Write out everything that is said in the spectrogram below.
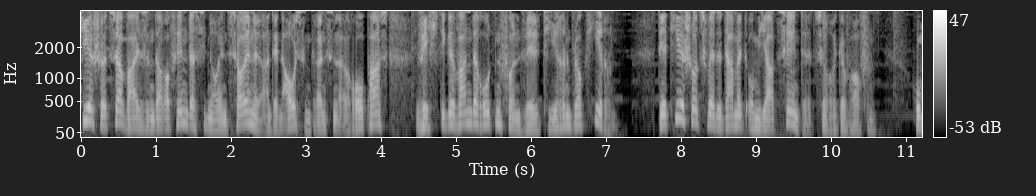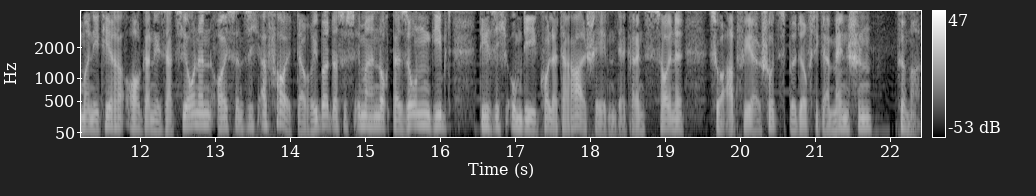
Tierschützer weisen darauf hin, dass die neuen Zäune an den Außengrenzen Europas wichtige Wanderrouten von Wildtieren blockieren. Der Tierschutz werde damit um Jahrzehnte zurückgeworfen. Humanitäre Organisationen äußern sich erfreut darüber, dass es immerhin noch Personen gibt, die sich um die Kollateralschäden der Grenzzäune zur Abwehr schutzbedürftiger Menschen kümmern.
